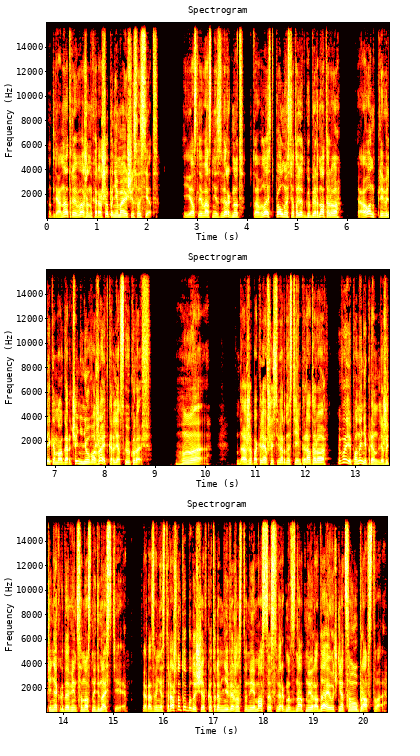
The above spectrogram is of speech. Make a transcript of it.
Для Натры важен хорошо понимающий сосед. Если вас не свергнут, то власть полностью отойдет губернатору, а он, к превеликому огорчению, не уважает королевскую кровь. Ха. Даже поклявшись верности императору, вы и поныне принадлежите некогда венценосной династии. Разве не страшно то будущее, в котором невежественные массы свергнут знатные рода и учнят самоуправство?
